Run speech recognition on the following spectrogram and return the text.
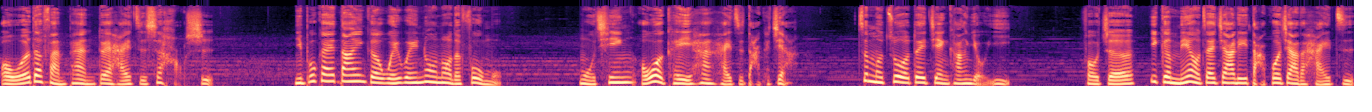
偶尔的反叛对孩子是好事。你不该当一个唯唯诺诺的父母。母亲偶尔可以和孩子打个架，这么做对健康有益。否则，一个没有在家里打过架的孩子，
